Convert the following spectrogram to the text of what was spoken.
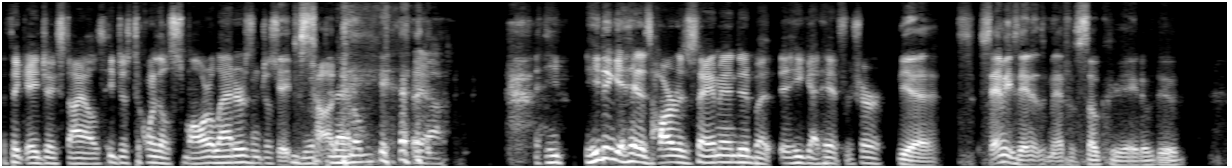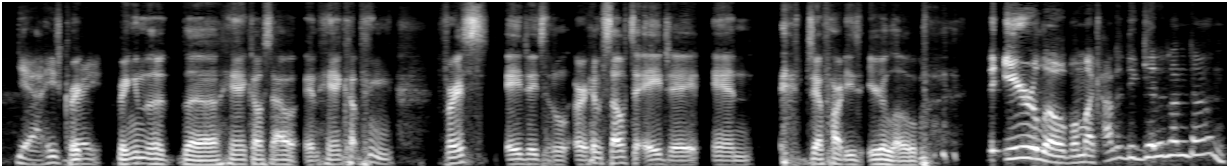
I think AJ Styles. He just took one of those smaller ladders and just Yeah, he whipped it at him. yeah. And he he didn't get hit as hard as Sandman did, but he got hit for sure. Yeah. Sami Zayn in this match was so creative, dude. Yeah, he's Great. Bringing the, the handcuffs out and handcuffing first AJ to the, or himself to AJ and Jeff Hardy's earlobe. The earlobe. I'm like, how did he get it undone?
